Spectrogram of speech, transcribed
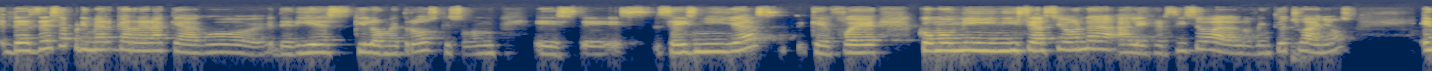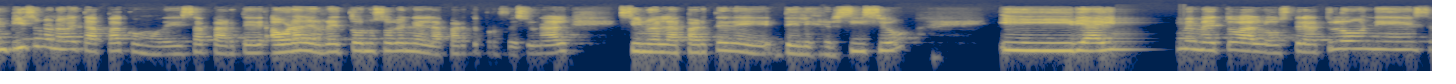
desde esa primera carrera que hago de 10 kilómetros, que son este, 6 millas, que fue como mi iniciación al ejercicio a los 28 años, empiezo una nueva etapa como de esa parte, ahora de reto, no solo en la parte profesional, sino en la parte de, del ejercicio. Y de ahí me meto a los triatlones,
